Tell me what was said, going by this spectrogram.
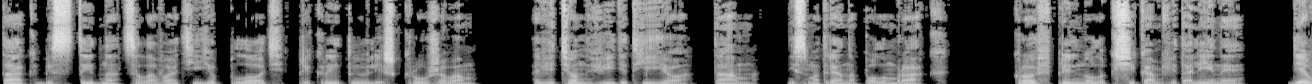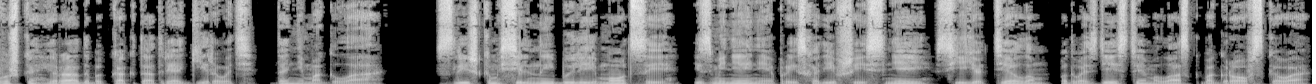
так бесстыдно целовать ее плоть, прикрытую лишь кружевом. А ведь он видит ее там, несмотря на полумрак. Кровь прильнула к щекам Виталины. Девушка и рада бы как-то отреагировать, да не могла. Слишком сильны были эмоции, изменения, происходившие с ней, с ее телом под воздействием ласк Багровского.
